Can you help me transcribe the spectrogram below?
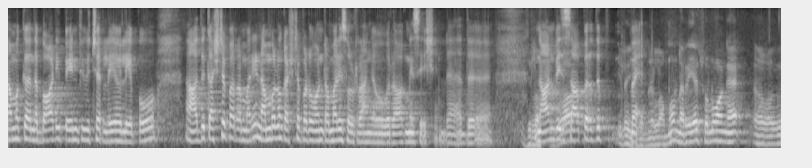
நமக்கு அந்த பாடி பெயின் ஃப்யூச்சர்லேயோ இல்லை எப்போ அது கஷ்டப்படுற மாதிரி நம்மளும் கஷ்டப்படுவோன்ற மாதிரி சொல்கிறாங்க ஒவ்வொரு ஆர்கனைசேஷனில். அது நான்வெஜ் சாப்பிட்றது இல்லை எல்லாமோ நிறைய சொல்லுவாங்க. அது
